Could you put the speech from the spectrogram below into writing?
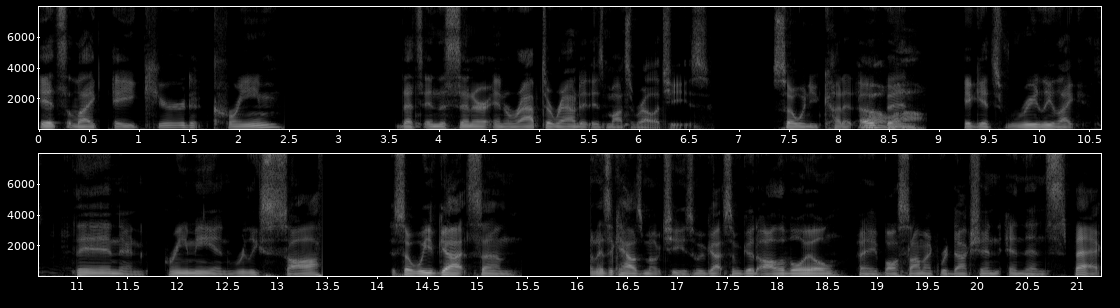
it's like a cured cream that's in the center and wrapped around it is mozzarella cheese. So when you cut it oh, open, Oh, wow. it gets really like thin and creamy and really soft. So we've got some, and it's a cow's milk cheese. We've got some good olive oil, a balsamic reduction, and then speck,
